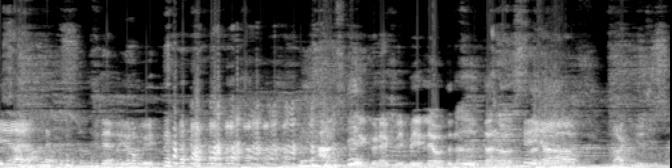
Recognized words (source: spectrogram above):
Ja, låt. den är jobbig. Han skulle kunna klippa in låten utan oss. ja, faktiskt.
